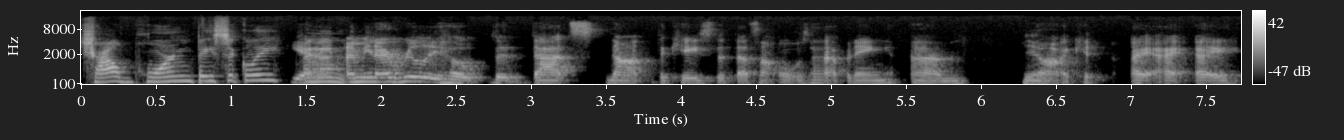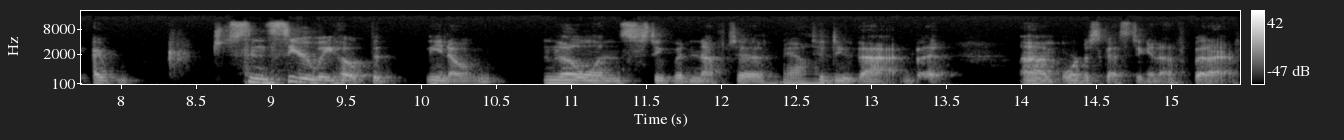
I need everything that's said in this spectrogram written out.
child porn basically? Yeah, I mean, I really hope that that's not the case. That that's not what was happening. Um, you know, I could, I, I, I, I sincerely hope that you know no one's stupid enough to Yeah. to do that, but um, or disgusting enough. But I,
